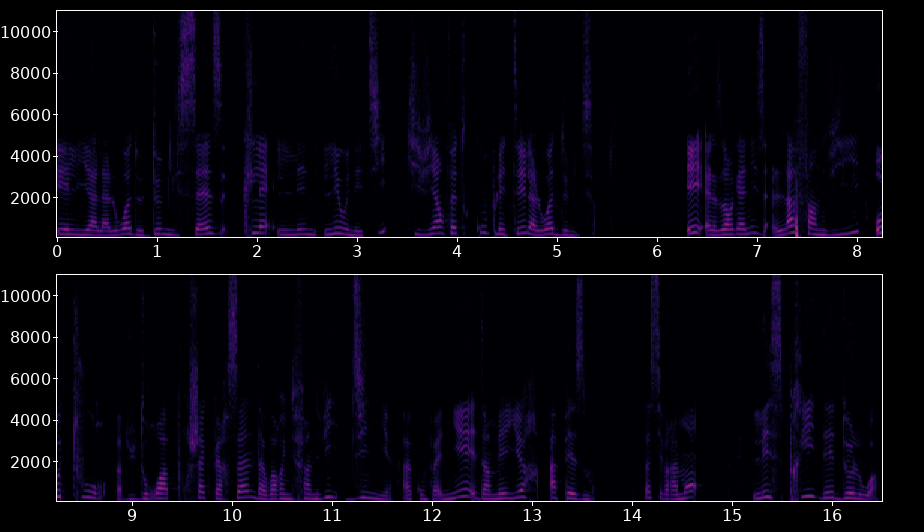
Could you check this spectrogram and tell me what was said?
et il y a la loi de 2016 Clay-Leonetti qui vient en fait compléter la loi de 2005. Et elles organisent la fin de vie autour euh, du droit pour chaque personne d'avoir une fin de vie digne, accompagnée d'un meilleur apaisement. Ça c'est vraiment l'esprit des deux lois.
